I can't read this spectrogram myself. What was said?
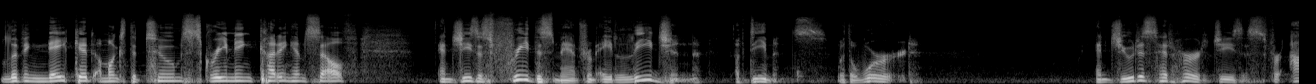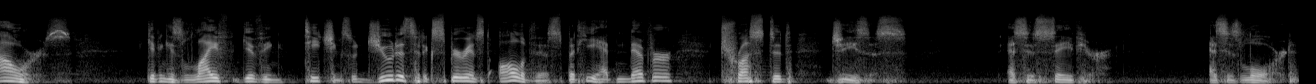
living naked amongst the tombs, screaming, cutting himself. And Jesus freed this man from a legion of demons with a word. And Judas had heard Jesus for hours giving his life giving teaching. So Judas had experienced all of this, but he had never trusted Jesus as his Savior, as his Lord,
